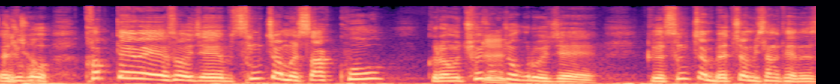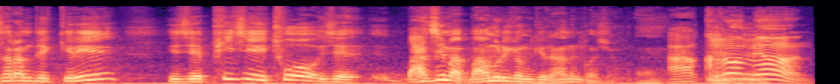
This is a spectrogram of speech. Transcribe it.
그래가지고 그쵸. 컵 대회에서 이제 승점을 쌓고 그러면 최종적으로 이제 그 승점 몇 점 이상 되는 사람들끼리 이제 PGA 투어 이제 마지막 마무리 경기를 하는 거죠. 네. 아 그러면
